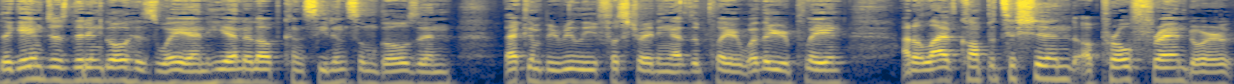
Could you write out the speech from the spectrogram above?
the game just didn't go his way, and he ended up conceding some goals, and that can be really frustrating as a player, whether you're playing at a live competition, a pro friend, or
